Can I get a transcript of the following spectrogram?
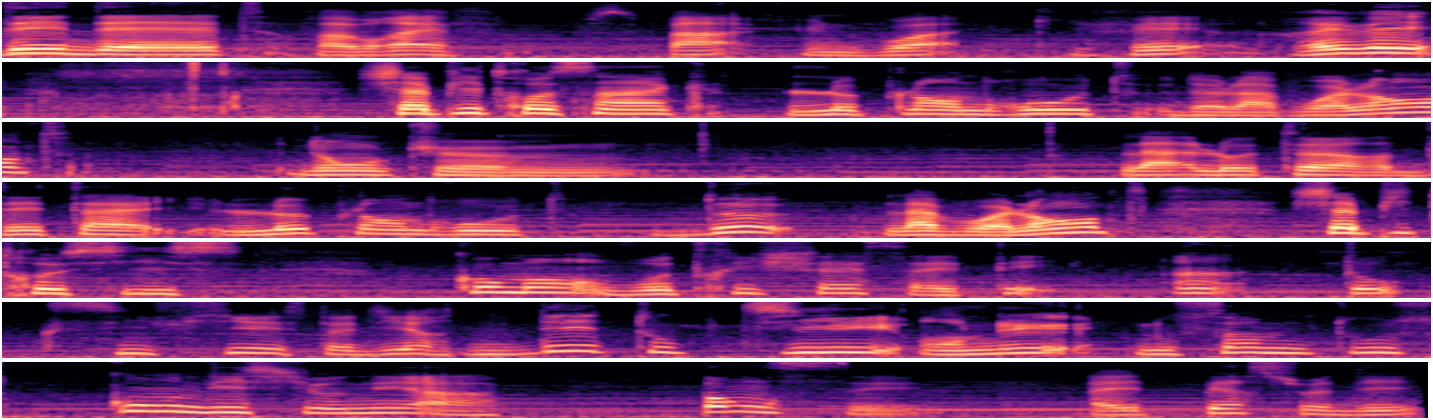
des dettes, enfin bref, c'est pas une voie qui fait rêver. Chapitre 5, le plan de route de la voilante. Donc euh, là, l'auteur détaille le plan de route de la voilante. Chapitre 6, comment votre richesse a été intoxifiée, c'est-à-dire dès tout petit, on est, nous sommes tous conditionnés à penser, à être persuadés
